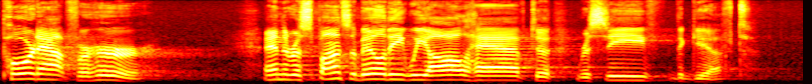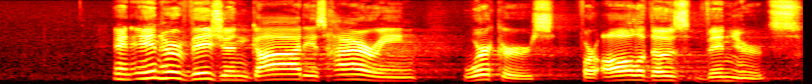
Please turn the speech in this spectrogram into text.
poured out for her and the responsibility we all have to the gift. And in her vision, God is hiring workers for all of those vineyards.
